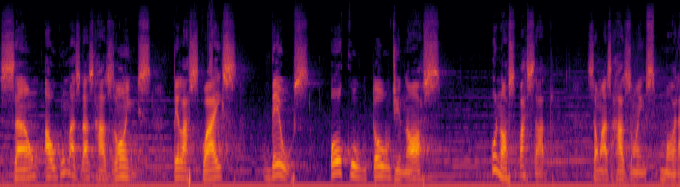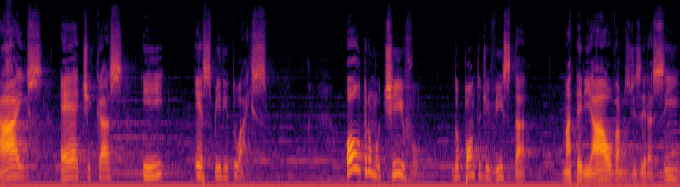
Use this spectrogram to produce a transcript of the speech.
são algumas das razões pelas quais Deus ocultou de nós o nosso passado. São as razões morais, éticas e espirituais. Outro motivo, do ponto de vista material, vamos dizer assim,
